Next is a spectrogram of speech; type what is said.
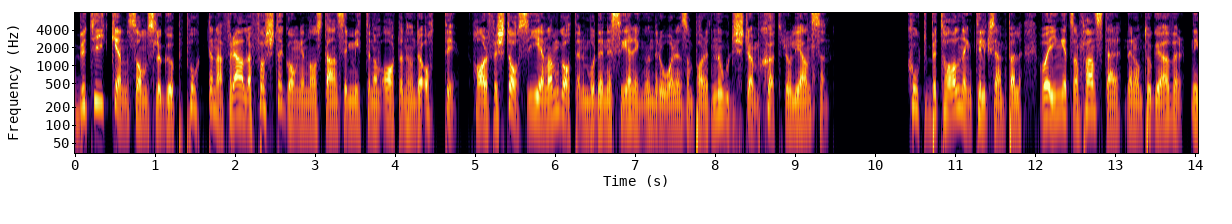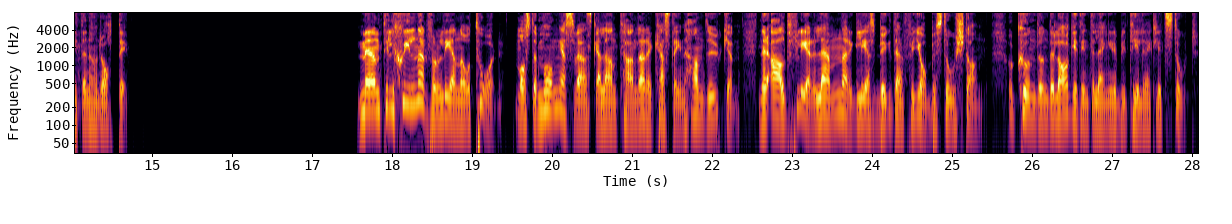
Butiken som slog upp portarna för allra första gången någonstans i mitten av 1880 har förstås genomgått en modernisering under åren som paret Nordström skött rulliansen. Kortbetalning till exempel var inget som fanns där när de tog över 1980. Men till skillnad från Lena och Tord måste många svenska lanthandlare kasta in handduken när allt fler lämnar glesbygden för jobb i storstan och kundunderlaget inte längre blir tillräckligt stort.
